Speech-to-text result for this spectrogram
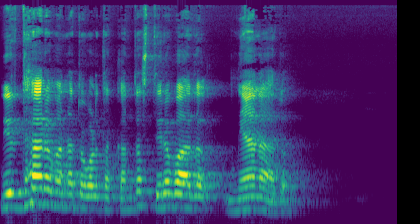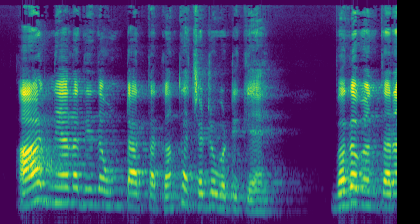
ನಿರ್ಧಾರವನ್ನು ತಗೊಳ್ತಕ್ಕಂಥ ಸ್ಥಿರವಾದ ಜ್ಞಾನ ಅದು. ಆ ಜ್ಞಾನದಿಂದ ಉಂಟಾಗ್ತಕ್ಕಂಥ ಚಟುವಟಿಕೆ. ಭಗವಂತನ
